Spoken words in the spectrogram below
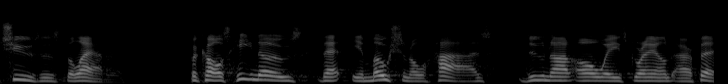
chooses the latter because he knows that emotional highs do not always ground our faith.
